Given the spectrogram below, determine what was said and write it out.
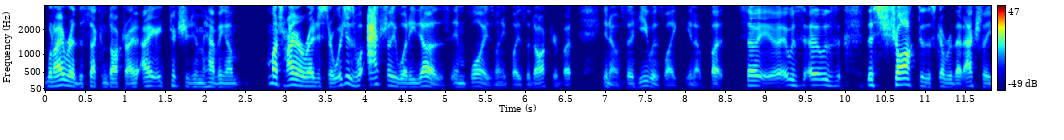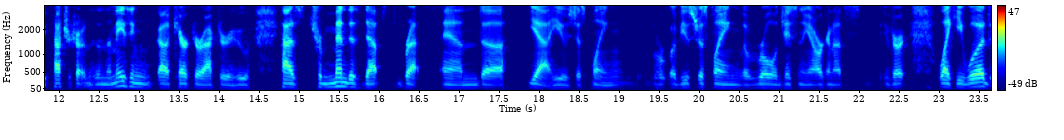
when I read the Second Doctor, I, I pictured him having a much higher register, which is actually what he does employs when he plays the doctor. But you know, so he was like, you know, but so it was it was this shock to discover that actually Patrick Troughton is an amazing uh, character actor who has tremendous depth, breadth, and uh, yeah, he was just playing. He was just playing the role of Jason the Argonauts very like he would,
